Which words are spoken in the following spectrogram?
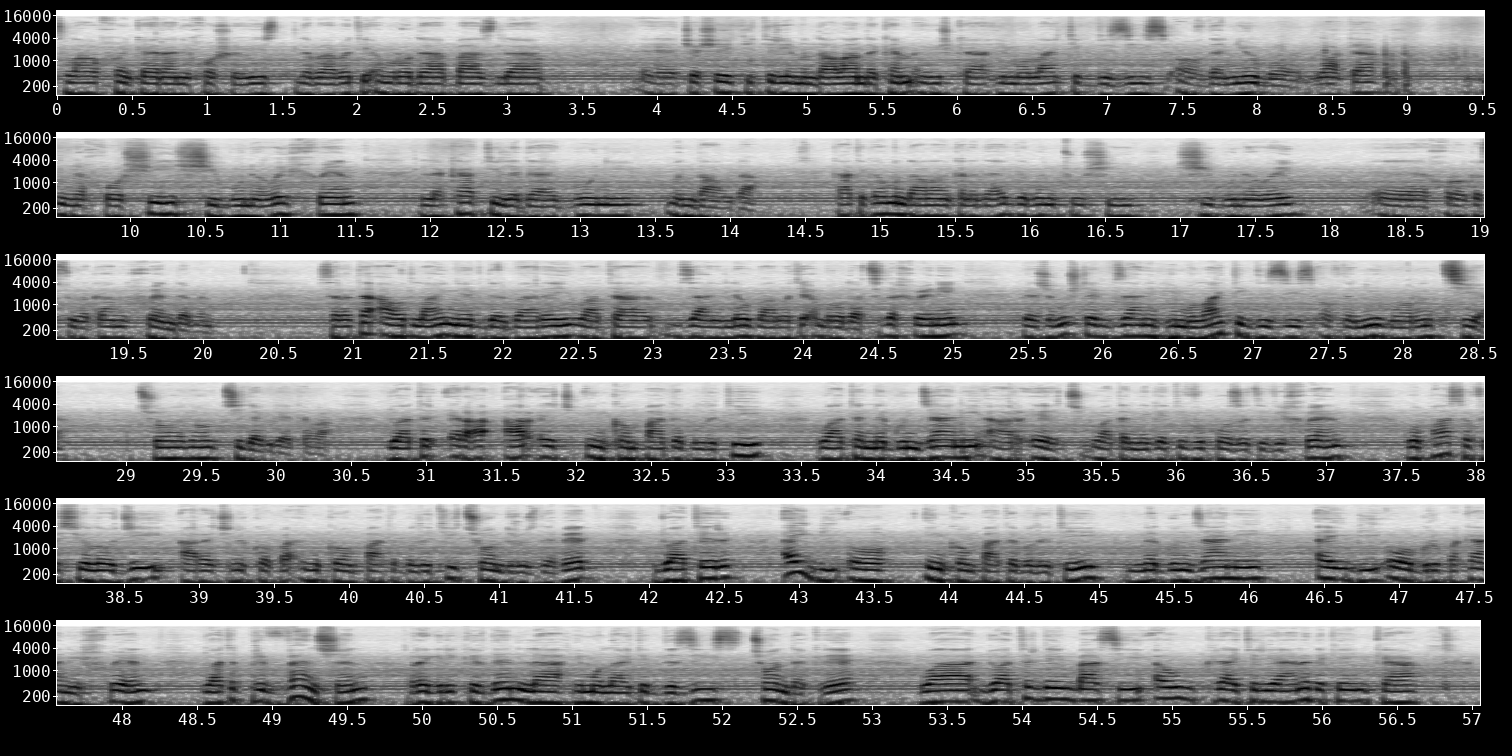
سڵاو خوێنکارانی خۆشەویست لە بابەتی ئەمڕۆدا باس لە کێشەیەکی تری منداڵان دەکەم ئەویش کە هیمۆلایتیک دیزیز ئۆف دە نیو بۆرن واتە نەخۆشی شیبوونەوەی خوێن لە کاتی لەدایکبوونی منداڵدا کاتێک ئەو منداڵان کە لەدایک دەبن تووشی شیبوونەوەی خڕۆکە سوورەکان و خوێن دەبن سەرەتا ئاوتلاینێک دەربارەی واتە بزانین لەو بابەتی ئەمڕۆدا چ دەخوێنین پێش هەموو شتێک بزانین هیمۆلایتیک دیزیز ئۆف دە نیو بۆرن چییە چۆن و چی دەگرێتەوە؟ دواتر RH Incompatibility واتە نەگونجانی RH واتە نێگەتیڤ و پۆزەتیڤی خوێن و پاسۆفیسیۆلۆجی RH Incompatibility چۆن دروست دەبێت؟ دواتر ABO Incompatibility نەگونجانی ABO گروپەکانی خوێن دواتر Prevention ڕێگریکردن لە Hemolytic Disease چۆن دەکرێ؟ و دواتر دێین باسی ئەو کرایتریایانە دەکەین کە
